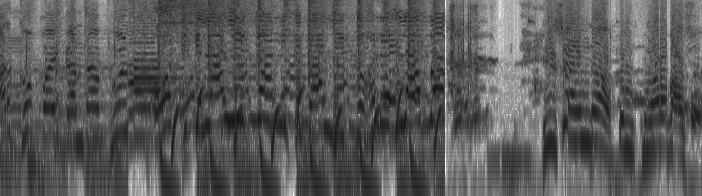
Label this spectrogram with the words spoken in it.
আর খোপায় গাঁদা ফুল फिर से आएंगा तुम तुम्हारा पास है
